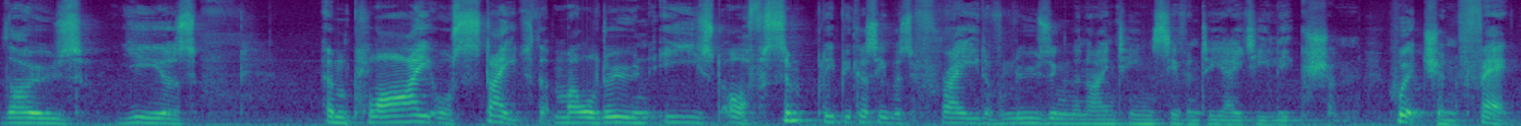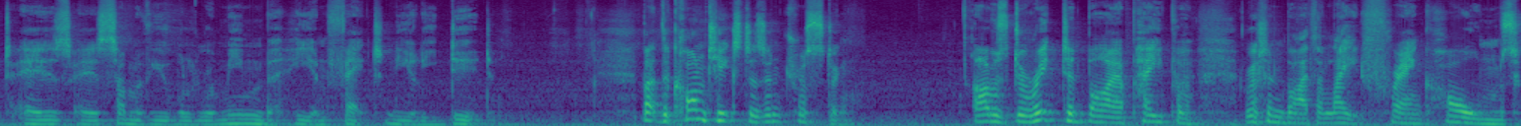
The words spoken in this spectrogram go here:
those years imply or state that Muldoon eased off simply because he was afraid of losing the 1978 election, which, in fact, as, as some of you will remember, he in fact nearly did. But the context is interesting. I was directed by a paper written by the late Frank Holmes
